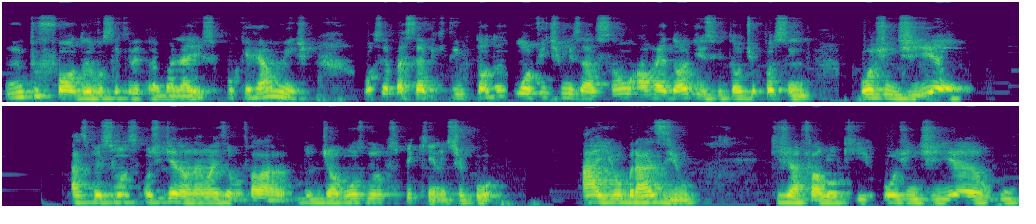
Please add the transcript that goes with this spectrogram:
muito foda você querer trabalhar isso, porque realmente você percebe que tem toda uma vitimização ao redor disso. Então, tipo assim, hoje em dia as pessoas, hoje em dia não, né, mas eu vou falar de alguns grupos pequenos, tipo aí o Brasil, que já falou que hoje em dia o,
